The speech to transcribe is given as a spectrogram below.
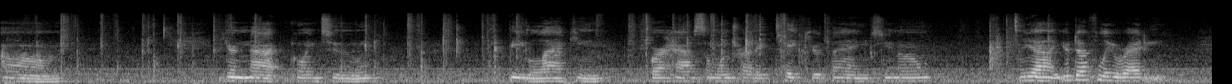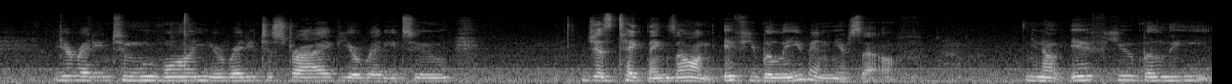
Um, you're not going to be lacking or have someone try to take your things, you know. Yeah, you're definitely ready. You're ready to move on. You're ready to strive. You're ready to just take things on if you believe in yourself. You know, if you believe,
